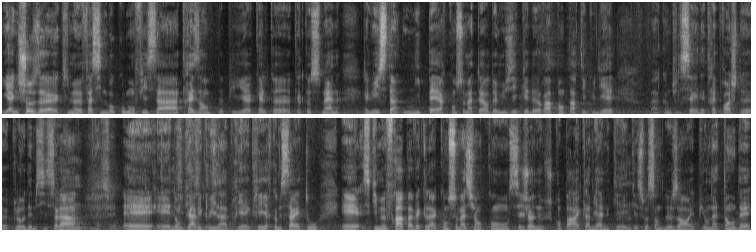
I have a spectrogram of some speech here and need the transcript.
Il y a une chose euh, qui me fascine beaucoup. Mon fils a 13 ans depuis euh, quelques, quelques semaines. Et lui, c'est un hyper consommateur de musique et de rap en particulier. Bah, comme tu le sais, il est très proche de Claude MC Solar. Mhm, et, donc avec lui, il a appris à écrire comme ça et tout. Et ce qui me frappe avec la consommation qu'ont ces jeunes, je compare avec la mienne qui est, 62 ans, et puis on attendait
